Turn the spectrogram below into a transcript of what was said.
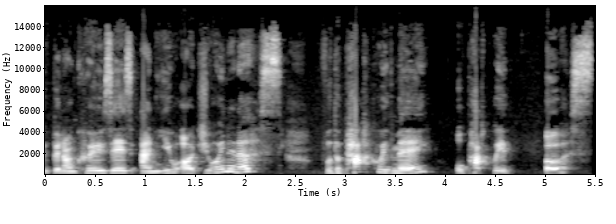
We've been on cruises and you are joining us for the pack with me or pack with us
